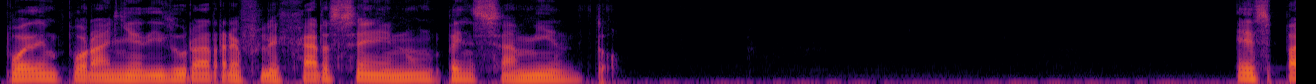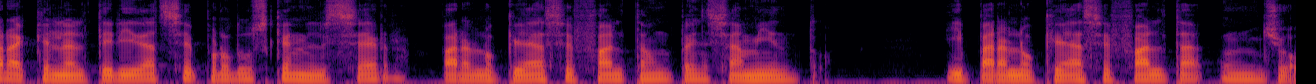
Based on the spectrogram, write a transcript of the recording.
pueden por añadidura reflejarse en un pensamiento. Es para que la alteridad se produzca en el ser para lo que hace falta un pensamiento y para lo que hace falta un yo.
